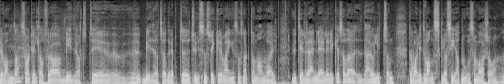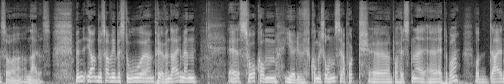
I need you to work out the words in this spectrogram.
Rwanda som var tiltalt for å ha bidratt til, bidratt til å ha drept 1000 uh, stykker. Det var ingen som snakket om han var utilregnelig eller ikke, så det, det, er jo litt sånn Det var litt vanskelig å si at noe som var så, så nær oss. Men ja, du sa vi besto prøven der, men Eh, så kom Gjørv-kommisjonens rapport eh, på høsten eh, etterpå, og der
